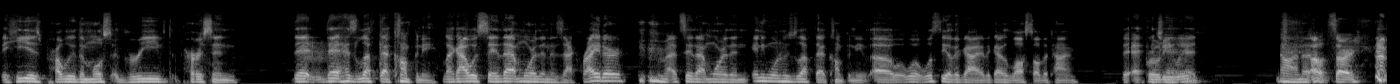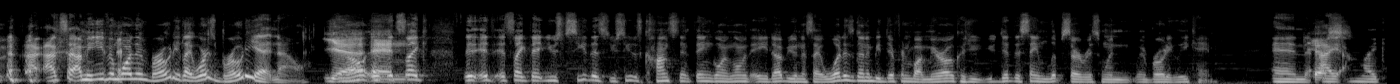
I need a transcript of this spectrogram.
that he is probably the most aggrieved person that Mhm. that has left that company. Like I would say that more than a Zack Ryder. I'd say that more than anyone who's left that company. Uh, what, what's the other guy? The guy who lost all the time. The, the Brodie chat Lee? head. No, no. Oh, sorry. I, I'd say. I mean, even more than Brodie. Like, where's Brodie at now? Yeah, you know? It- it's like it, it- it's like that. You see this, you see this constant thing going on with AEW, and it's like, what is going to be different about Miro? Because you, you did the same lip service when when Brodie Lee came, and I, I'm like,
